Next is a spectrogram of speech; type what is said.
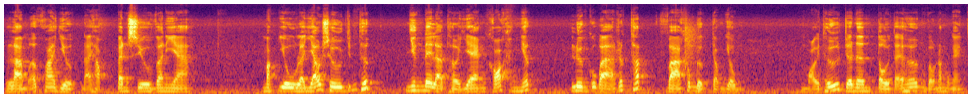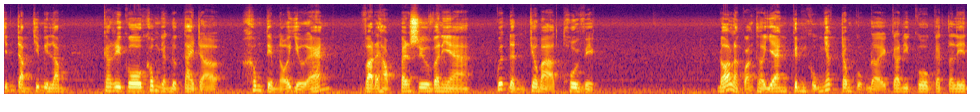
làm ở khoa dược Đại học Pennsylvania. Mặc dù là giáo sư chính thức, nhưng đây là thời gian khó khăn nhất Lương của bà rất thấp và không được trọng dụng. Mọi thứ trở nên tồi tệ hơn vào năm 1995. Carico không nhận được tài trợ, không tìm nổi dự án và Đại học Pennsylvania quyết định cho bà thôi việc. Đó là quãng thời gian kinh khủng nhất trong cuộc đời Carico Catalin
